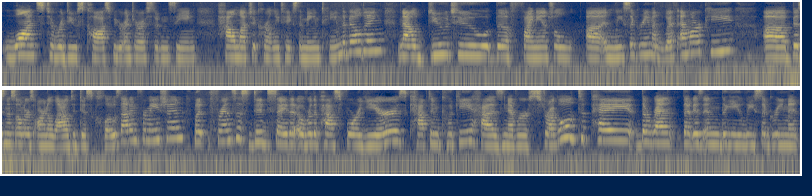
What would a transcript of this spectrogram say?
wants to reduce costs, we were interested in seeing how much it currently takes to maintain the building. Now, due to the financial uh, and lease agreement with MRP, uh, business owners aren't allowed to disclose that information. But Francis did say that over the past four years, Captain Cookie has never struggled to pay the rent that is in the lease agreement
